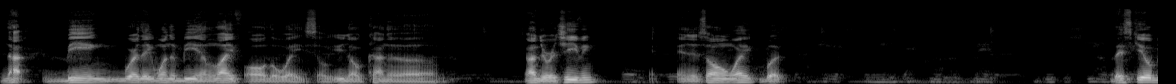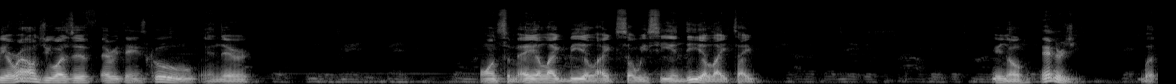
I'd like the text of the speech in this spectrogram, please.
not being where they want to be in life all the way. So, you know, kind of uh, underachieving in its own way, but they still be around you as if everything's cool and they're on some A alike, B alike, so we see and D alike type, you know, energy. But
